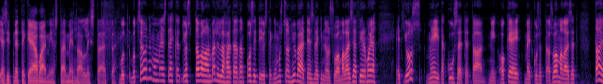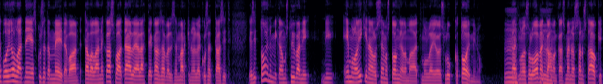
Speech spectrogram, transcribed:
ja sitten ne tekee avaimia jostain metallista. Että, Mutta mut se on mun mielestä ehkä, jos tavallaan välillä haetaan jotain positiivista, niin musta se on hyvä, että ensinnäkin ne on suomalaisia firmoja. Että jos meitä kusetetaan, niin okei, meitä kusettaa suomalaiset. Tai voi olla, että ne ei edes kuseta meitä, vaan tavallaan ne kasvaa täällä ja lähtee kansainvälisen markkinoille ja kusettaa sit. Ja sitten toinen, mikä on musta hyvä, niin, niin ei mulla ole ikinä ollut semmoista ongelmaa, että mulla ei olisi lukko toiminut. Mm. Tai että mulla olisi ollut ovenkahvan kanssa, mä en olisi saanut sitä auki.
